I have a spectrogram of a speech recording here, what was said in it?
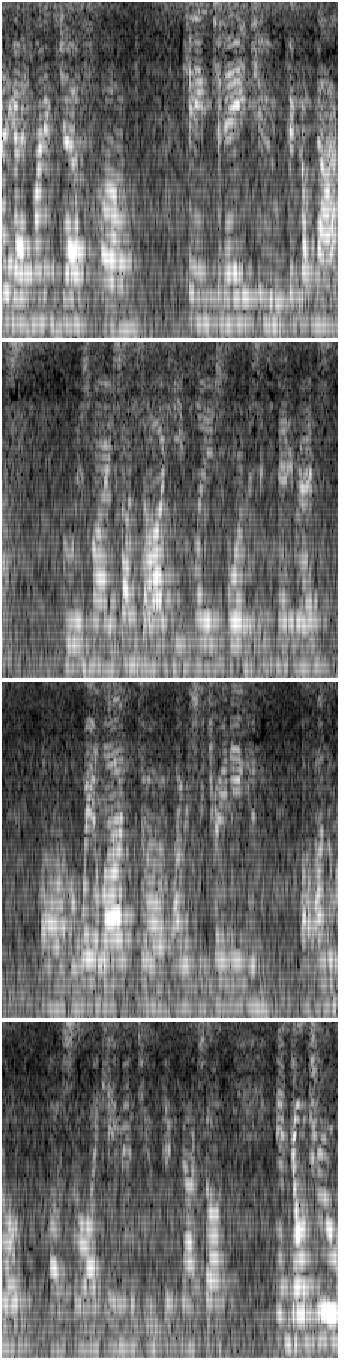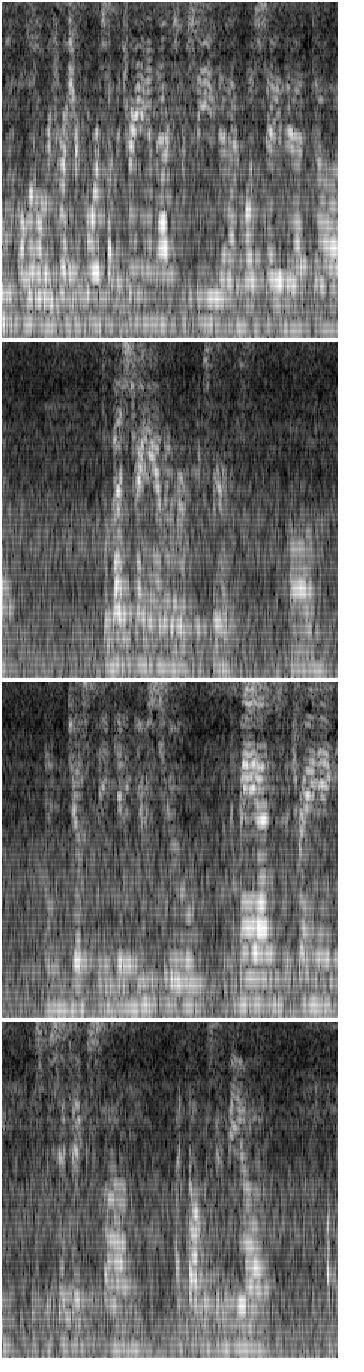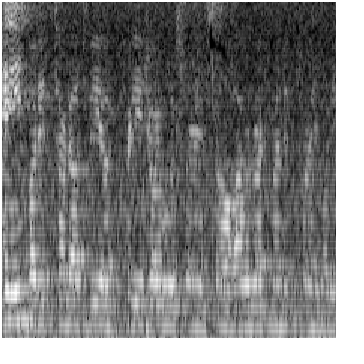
Hey guys, my name's Jeff. Um, came today to pick up Knox, who is my son's dog. He plays for the Cincinnati Reds. Uh, away a lot, uh, obviously training and uh, on the road. Uh, so I came in to pick Knox up and go through a little refresher course on the training that Knox received. And I must say that uh, the best training I've ever experienced. Um, just the getting used to the commands, the training, the specifics, um, I thought was going to be a, a pain, but it turned out to be a pretty enjoyable experience. So I would recommend it for anybody.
